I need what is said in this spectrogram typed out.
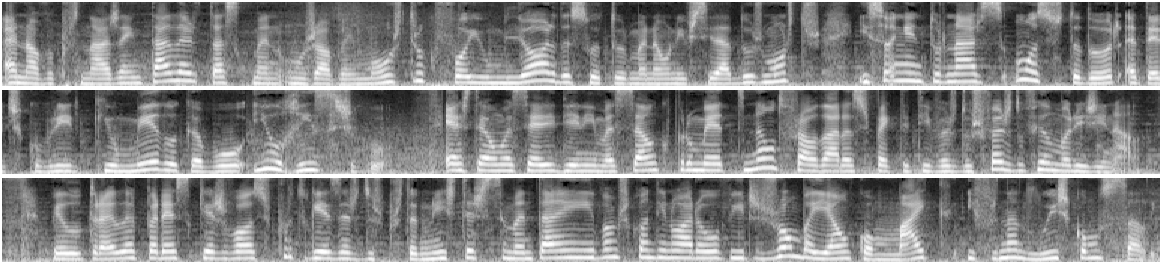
A nova personagem, Tyler Tuskman, um jovem monstro que foi o melhor da sua turma na Universidade dos Monstros e sonha em tornar-se um assustador até descobrir que o medo acabou e o riso chegou. Esta é uma série de animação que promete não defraudar as expectativas dos fãs do filme original. Pelo trailer, parece que as vozes portuguesas dos protagonistas se mantêm e vamos continuar a ouvir João Baião como Mike e Fernando Luís como Sully.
